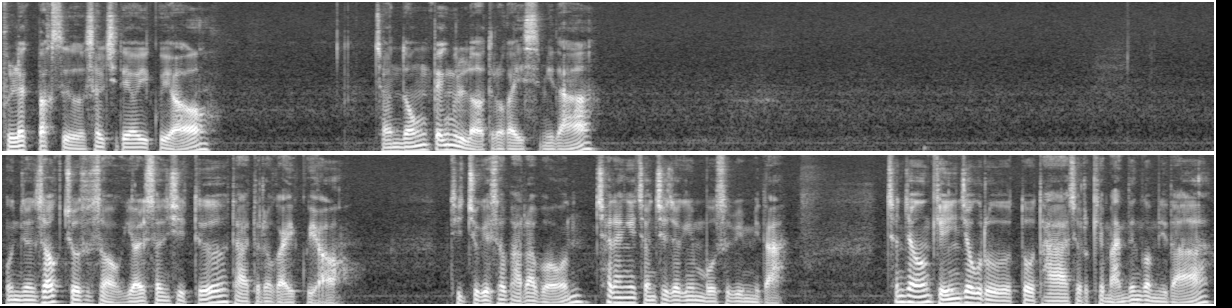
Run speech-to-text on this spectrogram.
블랙박스 설치되어 있고요. 전동 백밀러 들어가 있습니다. 운전석, 조수석, 열선 시트 다 들어가 있고요. 뒤쪽에서 바라본 차량의 전체적인 모습입니다. 천정은 개인적으로 또 다 저렇게 만든 겁니다.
